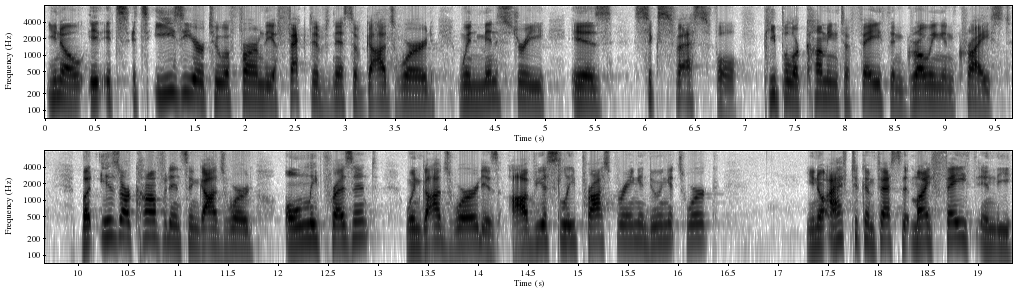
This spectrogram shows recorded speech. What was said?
You know, it, it's, it's easier to affirm the effectiveness of God's word when ministry is successful. People are coming to faith and growing in Christ. But is our confidence in God's word only present? When God's word is obviously prospering and doing its work? You know, I have to confess that my faith in the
